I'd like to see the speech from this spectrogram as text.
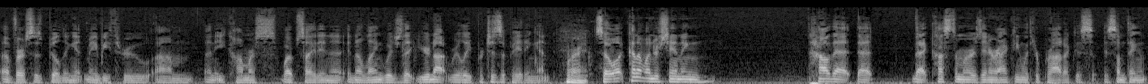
uh, versus building it maybe through um, an e-commerce website in a, in a language that you're not really participating in. Right. So, uh, kind of understanding how that, that that customer is interacting with your product is, is something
